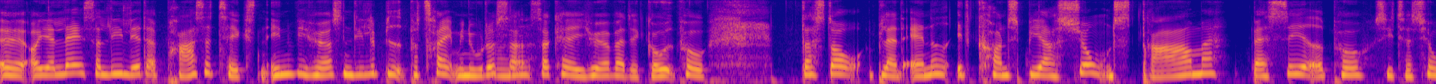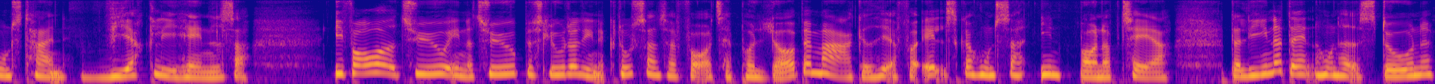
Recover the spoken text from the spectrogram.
Øh, og jeg læser lige lidt af presseteksten, inden vi hører sådan en lille bid på tre minutter, mm-hmm. så, mhm. så kan I høre, hvad det går ud på. Der står blandt andet et konspirationsdrama baseret på, citationstegn, virkelige hændelser. I foråret 2021 beslutter Lina Knudsen sig for at tage på loppemarkedet. Her forelsker hun sig i en båndoptager, der ligner den, hun havde stående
